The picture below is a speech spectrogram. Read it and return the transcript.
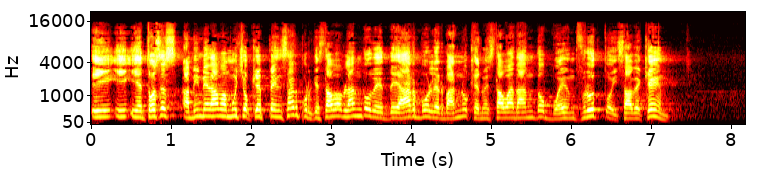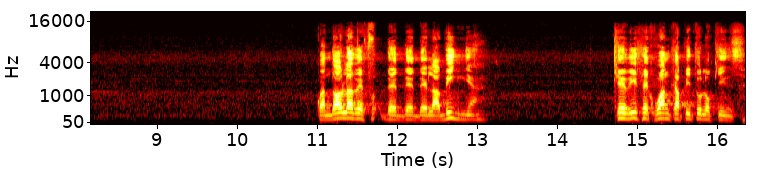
Y, entonces a mí me daba mucho que pensar porque estaba hablando de, de árbol hermano que no estaba dando buen fruto. ¿Y sabe qué? Cuando habla de, la viña, ¿qué dice Juan capítulo 15?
